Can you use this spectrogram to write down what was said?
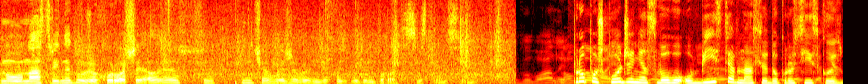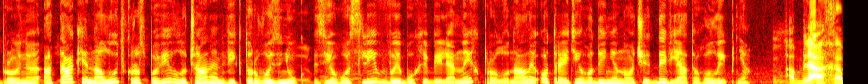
ну настрій не дуже хороший, але нічого виживемо, якось будемо боротися з тим всім. Про пошкодження свого обійстя внаслідок російської збройної атаки на Луцьк розповів лучанин Віктор Вознюк. З його слів, вибухи біля них пролунали о 3 годині ночі 9 липня. А бляха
